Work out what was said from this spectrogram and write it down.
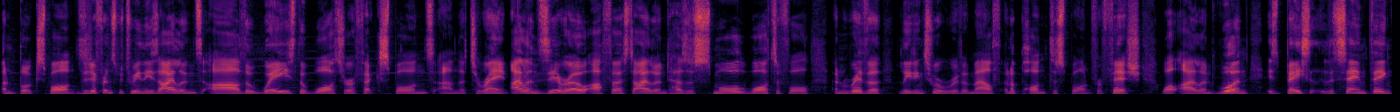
and bug spawns. The difference between these islands are the ways the water affects spawns and the terrain. Island 0, our first island, has a small waterfall and river leading to a river mouth and a pond to spawn for fish, while Island 1 is basically the same thing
